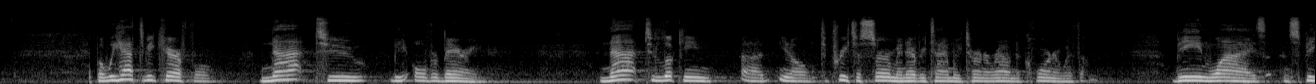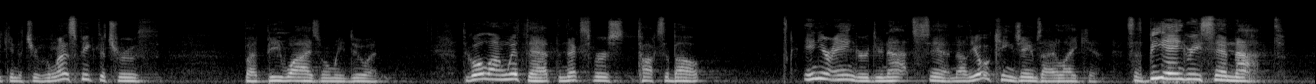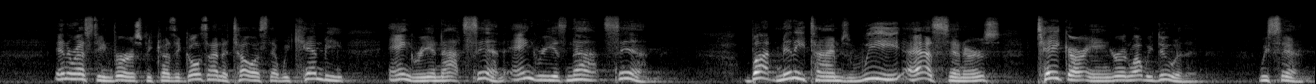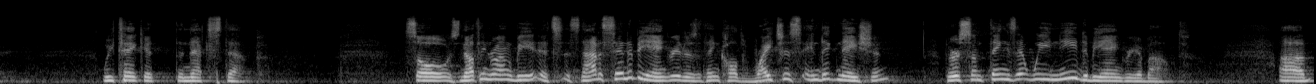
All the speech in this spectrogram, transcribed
But we have to be careful not to be overbearing, not to looking, uh, you know, to preach a sermon every time we turn around the corner with them being wise and speaking the truth. We want to speak the truth, but be wise when we do it. To go along with that, the next verse talks about, in your anger, do not sin. Now, the old King James, I like it. It says, Be angry, sin not. Interesting verse because it goes on to tell us that we can be angry and not sin. Angry is not sin. But many times we, as sinners, take our anger and what we do with it? We sin we take it the next step. So there's nothing wrong. Being, it's, it's not a sin to be angry. There's a thing called righteous indignation. There are some things that we need to be angry about. Uh,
